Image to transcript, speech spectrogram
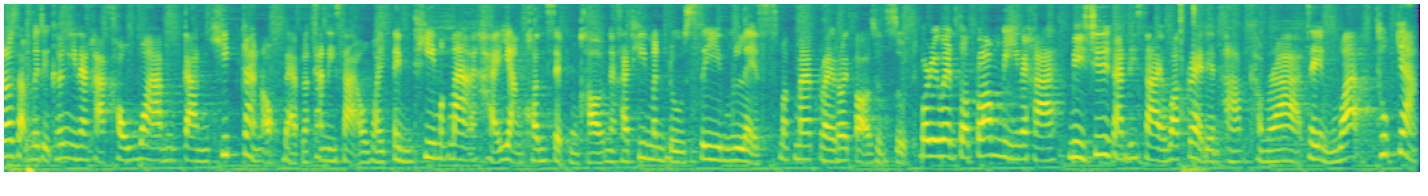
คือโทรศัพท์มือถือเครื่องนี้นะคะเขาวางการคิดการออกแบบและการดีไซน์เอาไว้เต็มที่มากๆนะคะอย่างคอนเซปต์ของเขานะคะ ที่มันดู seamless มากๆไร้รอยต่อสุดๆ บริเวณตัวกล้องนี้นะคะ มีชื่อการดีไซน์ว่า gradient arc camera จะเห็นว่าทุกอย่าง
